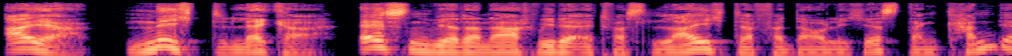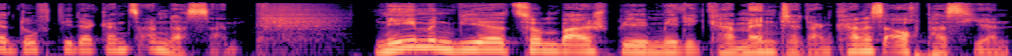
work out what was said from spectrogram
Eier. Nicht lecker. Essen wir danach wieder etwas leichter verdauliches, dann kann der Duft wieder ganz anders sein. Nehmen wir zum Beispiel Medikamente, dann kann es auch passieren,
